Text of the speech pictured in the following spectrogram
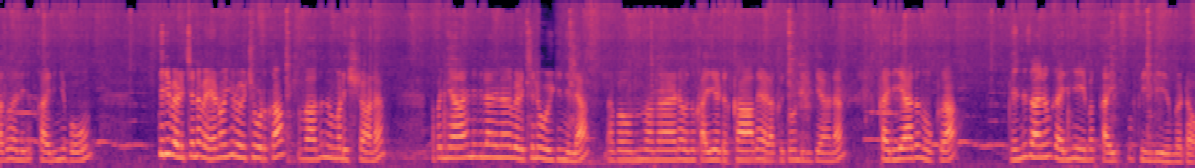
അതും അല്ലെങ്കിൽ കരിഞ്ഞു പോവും. ഇത്തിരി വെളിച്ചെണ്ണ വേണമെങ്കിൽ ഒഴിച്ചു കൊടുക്കാം. അത് നിങ്ങളുടെ ഇഷ്ടമാണ്. അപ്പം ഞാനിതിൽ അതിന് വെളിച്ചെണ്ണ ഒഴിക്കുന്നില്ല. അപ്പോൾ ഒന്ന് നന്നായിട്ട് ഒന്ന് കൈ എടുക്കാതെ ഇളക്കിക്കൊണ്ടിരിക്കുകയാണ്. കരിയാതെ നോക്കുക. എന്ത് സാധനവും കരിഞ്ഞ് കഴിയുമ്പോൾ കയ്പ് ഫീൽ ചെയ്യും കേട്ടോ.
